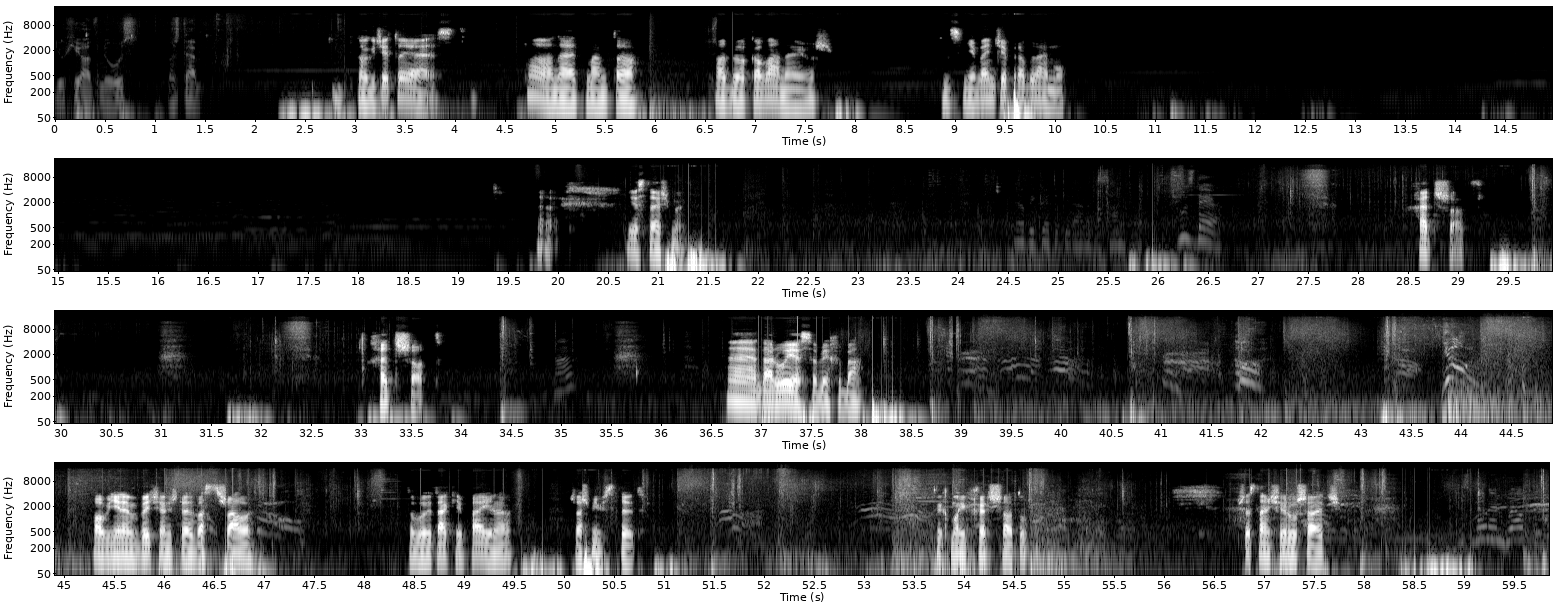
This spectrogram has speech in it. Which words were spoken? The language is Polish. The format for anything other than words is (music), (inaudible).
You hear the news? Was that To gdzie to jest? O, nawet mam to odblokowane już. Więc nie będzie problemu. Ech, jesteśmy. It'll be good to get out of the sun. for- Who's there? Headshot. Headshot. Eee, daruję sobie chyba. Powinienem wyciąć te dwa strzały. To były takie faile, że aż mi wstyd. Tych moich headshotów. Przestań się ruszać. This won't end well for you.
